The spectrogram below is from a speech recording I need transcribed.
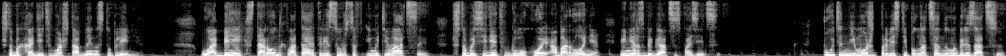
чтобы ходить в масштабные наступления. У обеих сторон хватает ресурсов и мотивации, чтобы сидеть в глухой обороне и не разбегаться с позиций. Путин не может провести полноценную мобилизацию,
